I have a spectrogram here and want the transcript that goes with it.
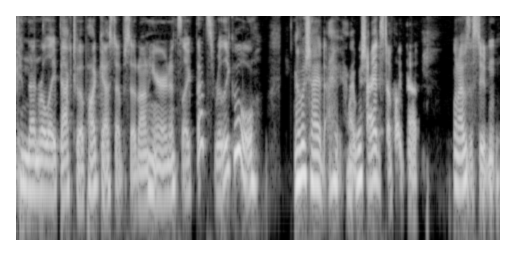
can then relate back to a podcast episode on here. And it's like, that's really cool. I wish I had, I, I wish I had stuff like that when I was a student.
